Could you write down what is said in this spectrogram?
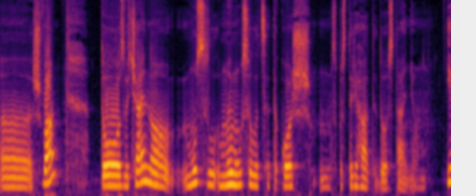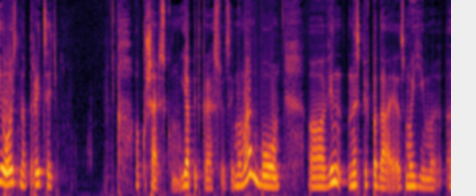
е, шва, то, звичайно, мусили, ми мусили це також спостерігати до останнього. І ось на 30 акушерському. Я підкреслю цей момент, бо е, він не співпадає з моїми е,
